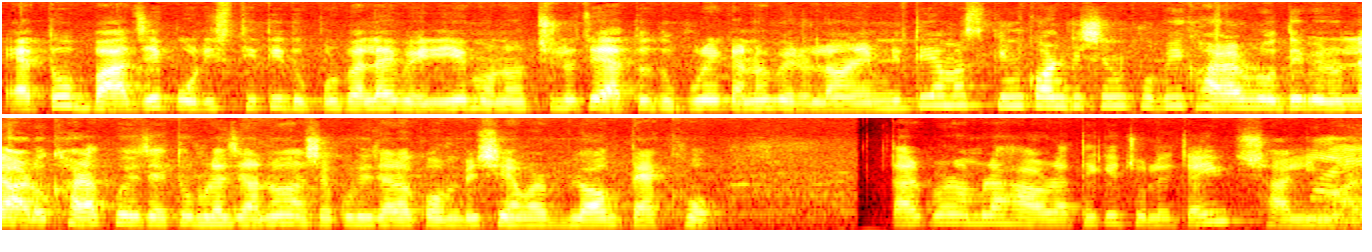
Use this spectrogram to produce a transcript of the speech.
এত বাজে পরিস্থিতি দুপুরবেলায় বেরিয়ে মনে হচ্ছিল যে এত দুপুরে কেন বেরোলাম? এমনিতেই আমার স্কিন কন্ডিশন খুবই খারাপ, রোদে বেরোলে আরও খারাপ হয়ে যায়। তোমরা জানো, আশা করি যারা কম বেশি আমার ব্লগ দেখো। তারপর আমরা হাওড়া থেকে চলে যাই শালিমার।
